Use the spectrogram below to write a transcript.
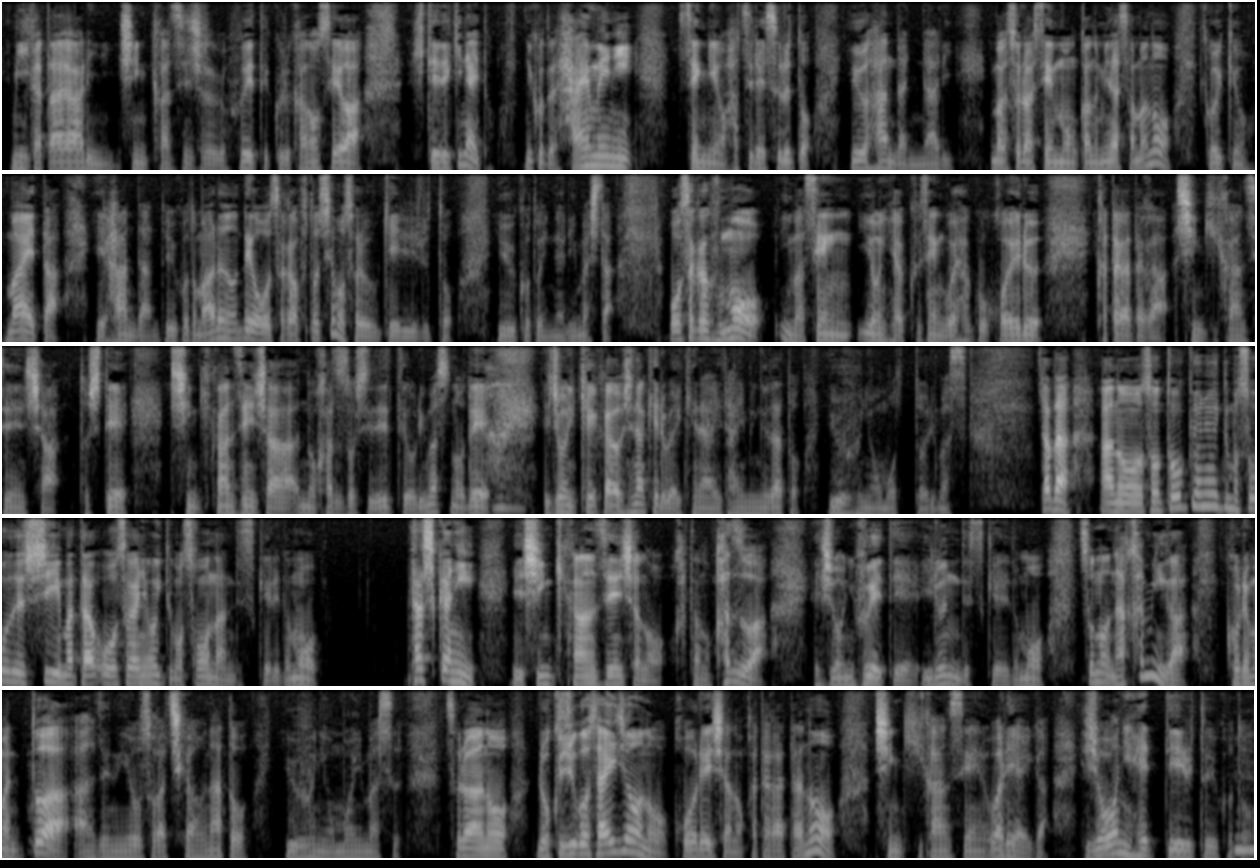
右肩上がりに新感染者が増えてくる可能性は否定できないということで早めに宣言を発令するという判断になり、まあ、それは専門家の皆様のご意見を踏まえた判断ということもあるので大阪府としてもそれを受け入れるということになりました大阪府も今1400、1500を超える方々が新規感染者として新規感染者の数として出ておりますので、非常に警戒をしなければいけないタイミングだというふうに思っております。ただあのその東京においてもそうですしまた大阪においてもそうなんですけれども確かに新規感染者の方の数は非常に増えているんですけれども、その中身がこれまでとは全然様子が違うなというふうに思います。それはあの65歳以上の高齢者の方々の新規感染割合が非常に減っているということ、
